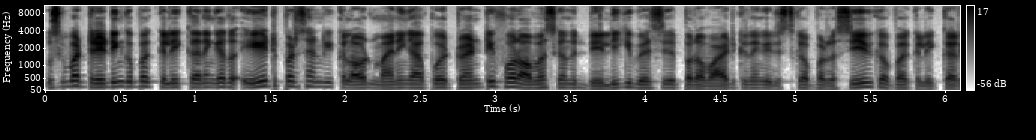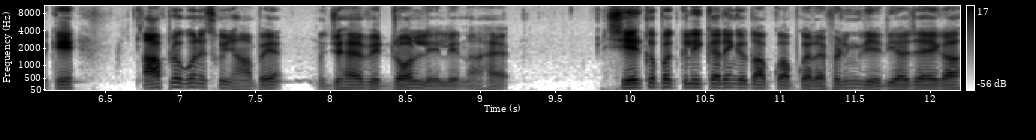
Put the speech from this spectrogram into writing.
उसके बाद ट्रेडिंग के ऊपर क्लिक करेंगे तो एट परसेंट की क्लाउड माइनिंग आपको ट्वेंटी फोर आवर्स के अंदर डेली की बेसिस पर प्रोवाइड करेंगे, जिसके ऊपर रिसीव के ऊपर क्लिक करके आप लोगों ने इसको यहाँ पे जो है विड्रॉल ले लेना है। शेयर के ऊपर क्लिक करेंगे तो आपको आपका रेफरिंग दे दिया जाएगा,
